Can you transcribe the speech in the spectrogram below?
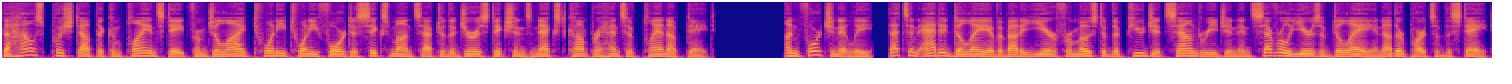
The House pushed out the compliance date from July 2024 to six months after the jurisdiction's next comprehensive plan update. Unfortunately, that's an added delay of about a year for most of the Puget Sound region and several years of delay in other parts of the state.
